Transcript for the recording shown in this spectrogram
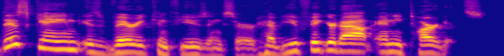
this game is very confusing, sir. Have you figured out any targets?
